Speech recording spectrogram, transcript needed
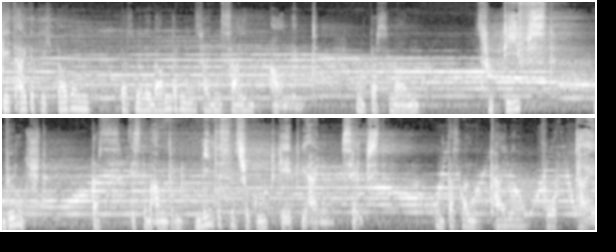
Geht eigentlich darum, dass man den anderen in seinem Sein annimmt und dass man zutiefst wünscht, dass es dem anderen mindestens so gut geht wie einem selbst und dass man keinen Vorteil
